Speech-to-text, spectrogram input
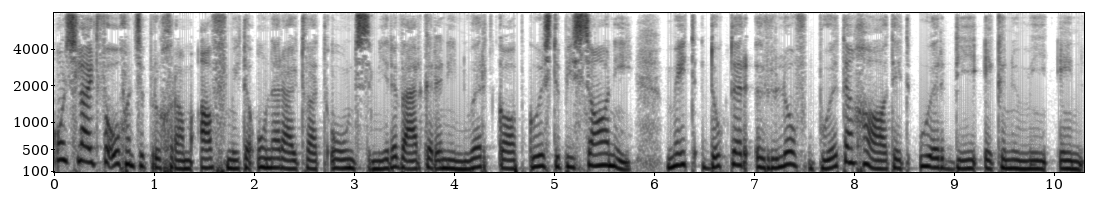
Ons sluit ver oggend se program af met 'n onderhoud wat ons medewerker in die Noord-Kaap, Koos de Pisani, met Dr. Rolof Botha gehad het oor die ekonomie en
